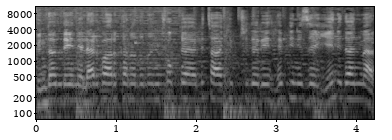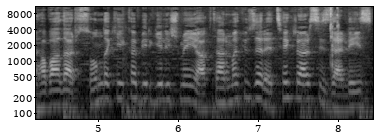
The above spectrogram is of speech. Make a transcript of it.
Gündemde Neler Var kanalının çok değerli takipçileri hepinize yeniden merhabalar. Son dakika bir gelişmeyi aktarmak üzere tekrar sizlerleyiz.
